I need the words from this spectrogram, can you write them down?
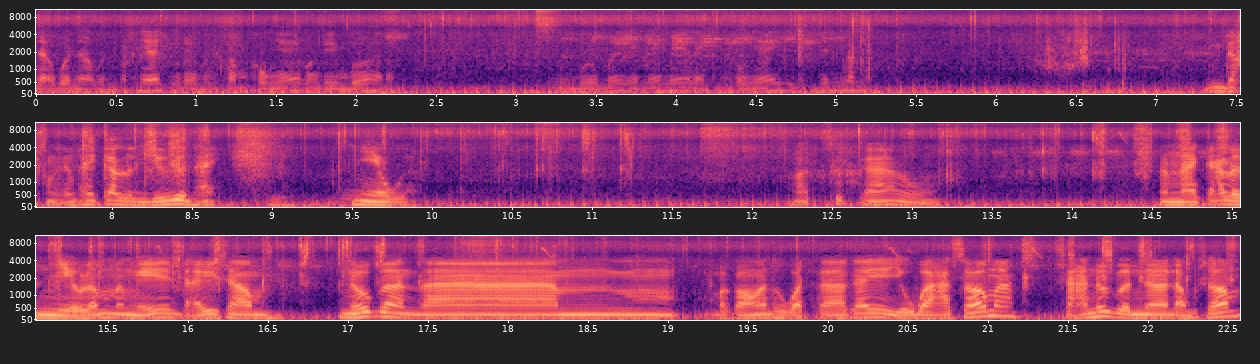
Nào bữa nào mình bắt nhái xuống đây mình cắm câu nhái ban đêm bữa này bữa mấy ngày mấy mé này câu nhái dính lắm. Đất này em thấy cá linh dữ lên hay nhiều kìa. Hết sức cá luôn. Năm nay cá linh nhiều lắm em nghĩ tại vì sao không? Nước á, người ta bà con thu hoạch à, cái vụ ba sớm á xả nước lên à, đồng sớm.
